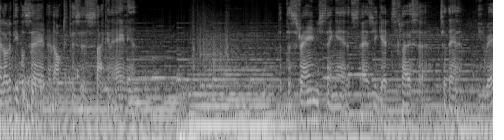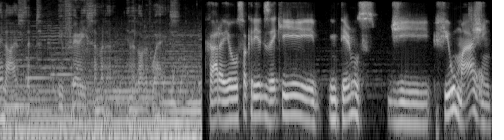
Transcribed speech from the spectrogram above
A lot of people say an octopus is like an alien. Strange thing is, as you get closer to them, you realize that we're very similar in a lot of ways. Cara, eu só queria dizer que em termos de filmagem,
